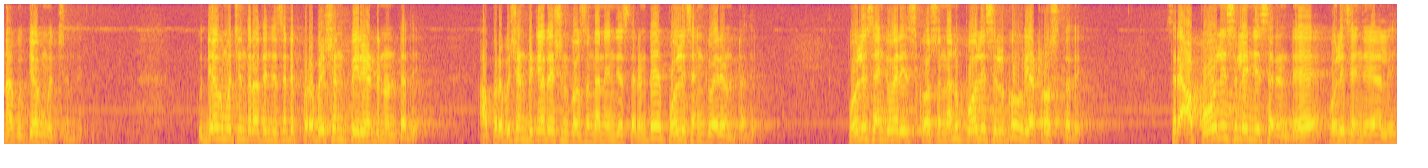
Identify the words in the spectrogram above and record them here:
నాకు ఉద్యోగం వచ్చింది. ఉద్యోగం వచ్చిన తర్వాత ఏం చేస్తారంటే ప్రొబేషన్ పీరియడ్ అని ఉంటుంది. ఆ ప్రొబేషన్ డిక్లరేషన్ కోసం కానీ ఏం చేస్తారంటే పోలీస్ ఎంక్వైరీ ఉంటుంది. పోలీస్ ఎంక్వైరీస్ కోసం కానీ పోలీసులకు లెటర్ వస్తుంది. సరే ఆ పోలీసులు ఏం చేశారంటే పోలీసు ఏం చేయాలి?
